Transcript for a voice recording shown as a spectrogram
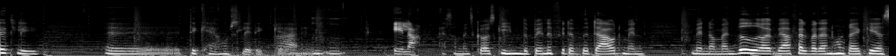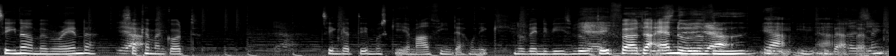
virkelig, øh, det kan hun slet ikke Nej. gøre. Mm-mm. Eller, altså man skal også give hende the benefit of the doubt, men, men når man ved i hvert fald, hvordan hun reagerer senere med Miranda, Ja. så kan man godt Ja. tænke, at det måske er meget fint, at hun ikke nødvendigvis ved Ja, det, før der er noget det, at ja. vide i, Ja, i, i, ja. i hvert fald. Ikke?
